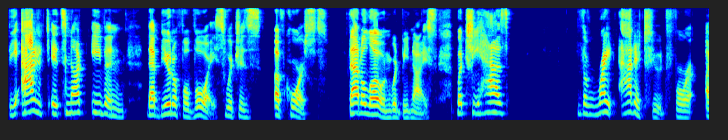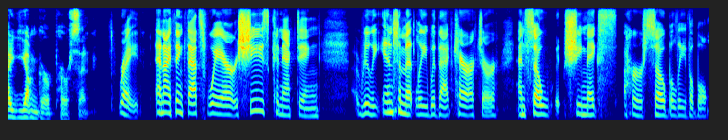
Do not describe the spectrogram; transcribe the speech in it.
The attitude, it's not even that beautiful voice, which is, of course, that alone would be nice. But she has the right attitude for a younger person. Right. And I think that's where she's connecting really intimately with that character. And so she makes her so believable.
